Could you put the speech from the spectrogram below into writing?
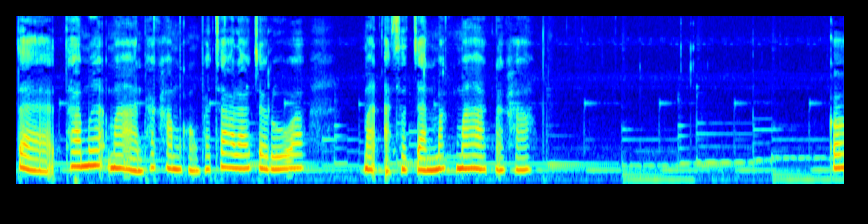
แต่ถ้าเมื่อมาอ่านพระคำของพระเจ้าแล้วจะรู้ว่ามันอัศจรรย์มาก ๆนะคะ ก็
